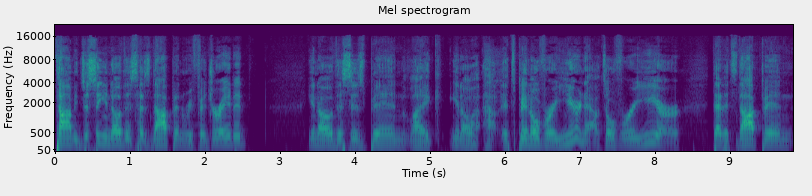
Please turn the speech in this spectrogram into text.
Tommy. Just so you know, this has not been refrigerated. You know, this has been like, you know, it's been over a year now. It's over a year that it's not been,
